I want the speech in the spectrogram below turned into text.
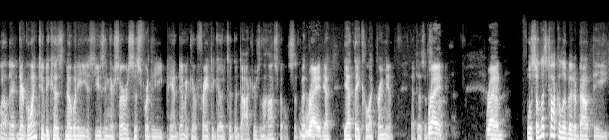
Well, they're they're going to because nobody is using their services for the pandemic. They're afraid to go to the doctors and the hospitals. But right. Yet, yet they collect premium. That doesn't. Right. Stop. Right. Um, well, so let's talk a little bit about the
